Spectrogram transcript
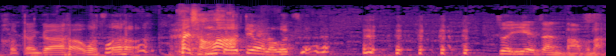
好尴尬，我操！快成吸收了，掉了，我操！这夜战打不打？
